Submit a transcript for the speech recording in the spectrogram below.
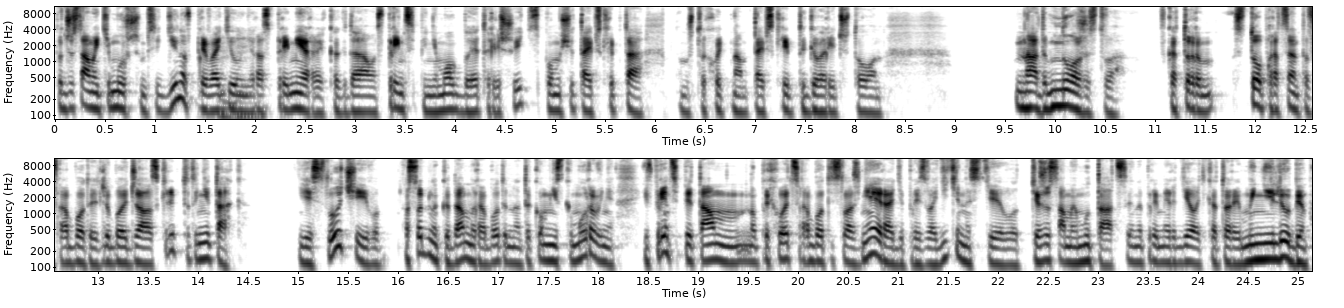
Тот же самый Тимур Шамсиддинов приводил mm-hmm. не раз примеры, когда он, в принципе, не мог бы это решить с помощью TypeScript, потому что хоть нам TypeScript и говорит, что он надо множество в котором 100% работает любой JavaScript, это не так. Есть случаи, вот, особенно когда мы работаем на таком низком уровне, и, в принципе, там ну, приходится работать сложнее ради производительности. Вот те же самые мутации, например, делать, которые мы не любим.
